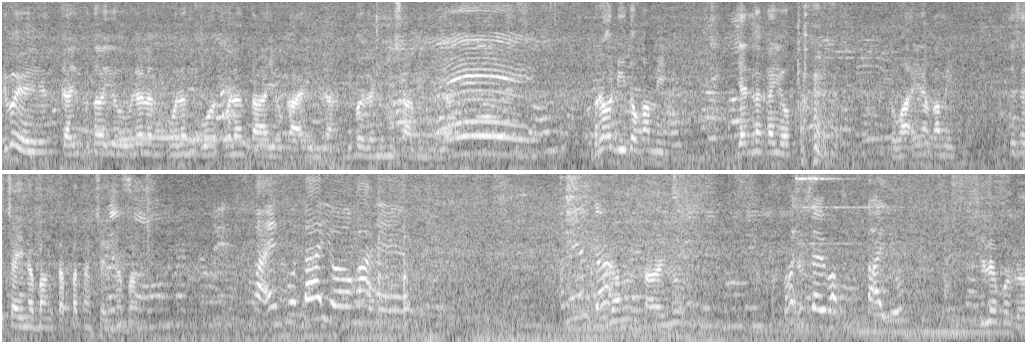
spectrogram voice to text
Di ba yun? kain po tayo, wala lang, walang, walang tayo, kain lang. Di ba ganyan yung sabi nila? Eh. Bro, dito kami. Diyan lang kayo. Kumain lang kami. Ito sa China Bank, tapat ng China Bank. Kain po tayo. Kain. Ano yan, ga? Wala tayo. Bakit sabi ba tayo? Sila pa ba?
